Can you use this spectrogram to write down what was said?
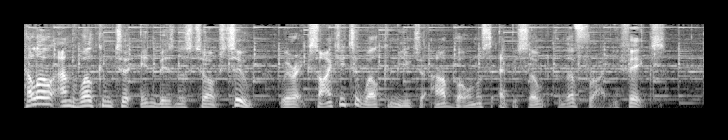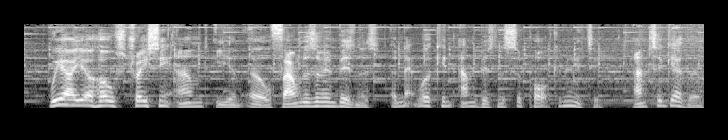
Hello and welcome to In Business Talks 2. We're excited to welcome you to our bonus episode, The Friday Fix. We are your hosts, Tracy and Ian Earle, founders of In Business, a networking and business support community. And together,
